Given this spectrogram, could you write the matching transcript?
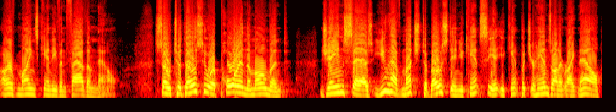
our minds can't even fathom now. So, to those who are poor in the moment, James says, You have much to boast in. You can't see it, you can't put your hands on it right now,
